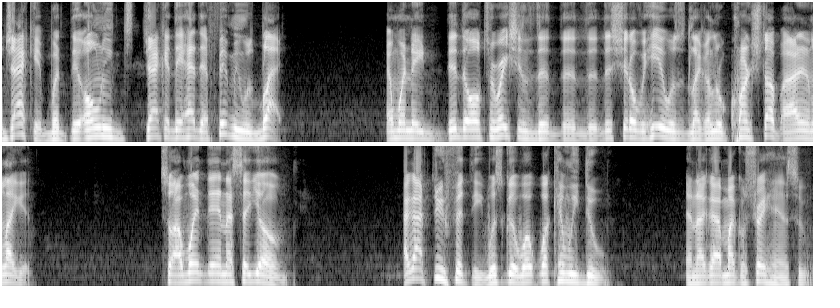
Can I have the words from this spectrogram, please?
jacket, but the only jacket they had that fit me was black. And when they did the alterations, the, the the this shit over here was like a little crunched up. I didn't like it. So I went there and I said, "Yo, I got 350. What's good? What what can we do?" And I got Michael Strahan suit.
